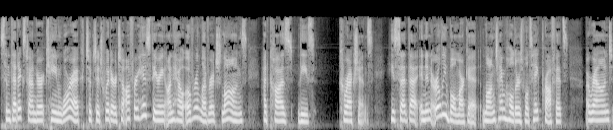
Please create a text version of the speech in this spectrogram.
Synthetix founder Kane Warwick took to Twitter to offer his theory on how over-leveraged longs had caused these corrections. He said that in an early bull market, long-time holders will take profits around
